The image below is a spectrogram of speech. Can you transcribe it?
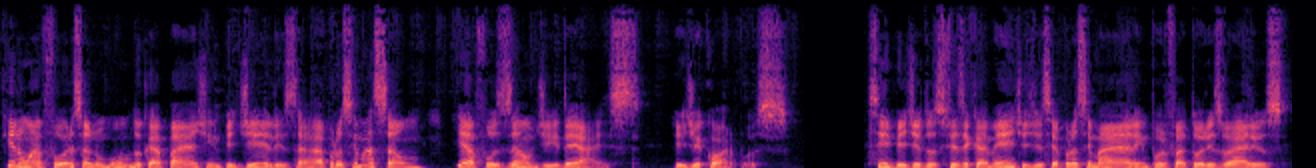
que não há força no mundo capaz de impedir-lhes a aproximação e a fusão de ideais e de corpos se impedidos fisicamente de se aproximarem por fatores vários,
